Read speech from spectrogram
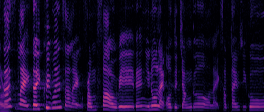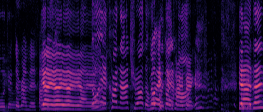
All right. because like the equipments are like from far away. Then you know like all the jungle or like sometimes we go the. To run very fast. yeah, also. yeah, yeah, yeah, yeah. No aircon ah, throughout the No whole aircon, project. correct, huh? correct. yeah, Okay. then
